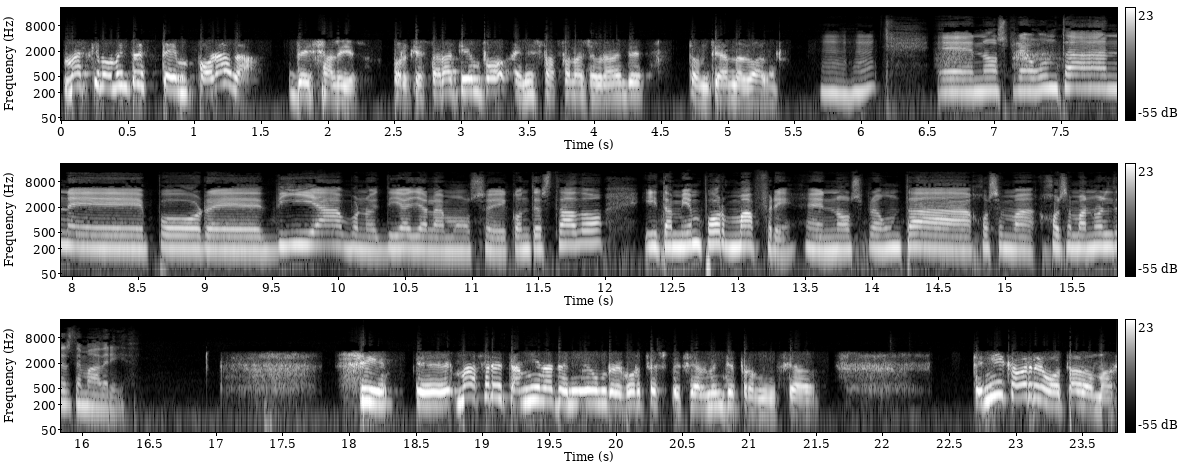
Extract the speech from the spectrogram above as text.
Más que momento es temporada de salir. Porque estará tiempo en esta zona seguramente tonteando el valor. Eh, nos preguntan eh, por eh, día, bueno, día ya la hemos eh, contestado, y también por Mafre. Nos pregunta José, José Manuel desde Madrid. Sí, Mafre también ha tenido un recorte especialmente pronunciado. Tenía que haber rebotado más.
